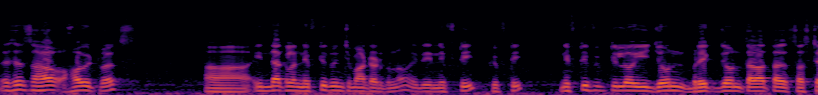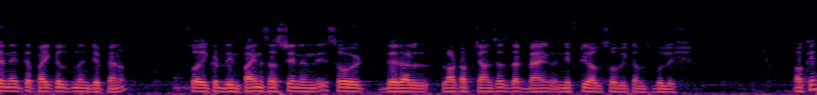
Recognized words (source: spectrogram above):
this is how how it works ఇందాకలా నిఫ్టీ గురించి మాట్లాడుకున్నాం ఇది నిఫ్టీ ఫిఫ్టీ నిఫ్టీ ఫిఫ్టీలో ఈ జోన్ బ్రేక్ జోన్ తర్వాత సస్టైన్ అయితే పైకి వెళ్తుందని చెప్పాను. సో ఇక్కడ దీనిపైన సస్టైన్ ఉంది. So it there are lot of chances that bank Nifty also becomes bullish okay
